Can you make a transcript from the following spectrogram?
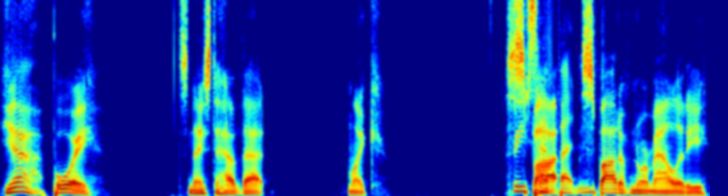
yeah boy it's nice to have that like Reset spot button. spot of normality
